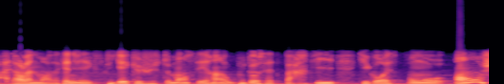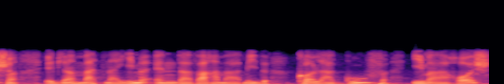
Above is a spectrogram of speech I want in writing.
Alors la Zaken vient expliquer que justement ces reins, ou plutôt cette partie qui correspond aux hanches, eh bien matnaïm endavar amahamid kol agouf ima roche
